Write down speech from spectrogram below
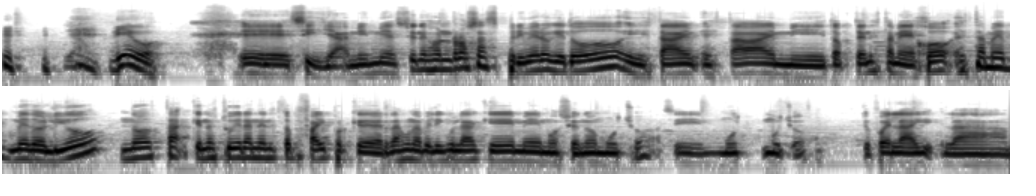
Diego. Eh, sí, ya, mis menciones honrosas, primero que todo, y estaba, estaba en mi top 10, esta me dejó, esta me, me dolió no que no estuviera en el top 5 porque de verdad es una película que me emocionó mucho, así mu- mucho, que fue la, la,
